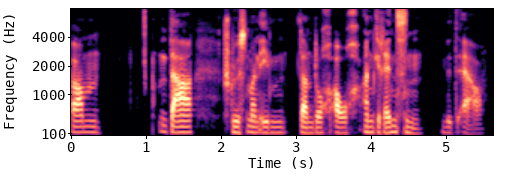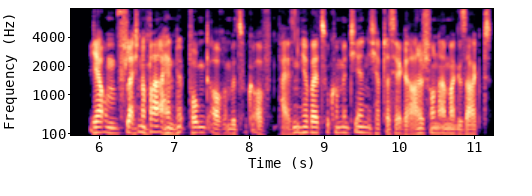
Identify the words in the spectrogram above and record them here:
Ähm, da stößt man eben dann doch auch an Grenzen mit R. Ja, um vielleicht nochmal einen Punkt auch in Bezug auf Python hierbei zu kommentieren. Ich habe das ja gerade schon einmal gesagt.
